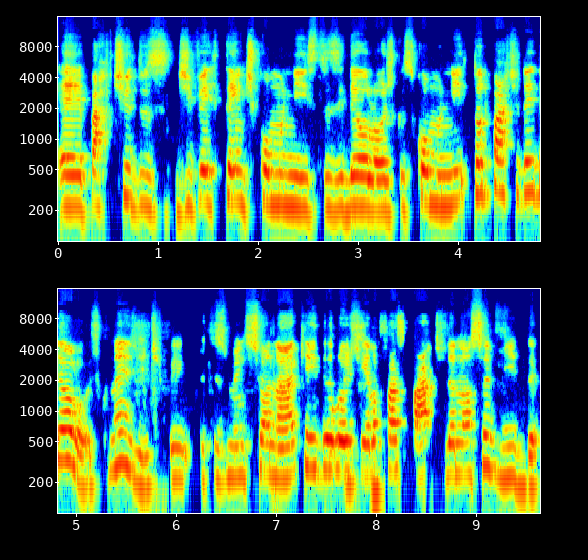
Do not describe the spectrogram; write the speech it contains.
é, partidos de vertente comunistas, ideológicos, comuni todo partido é ideológico, né, gente? Preciso mencionar que a ideologia ela faz parte da nossa vida.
